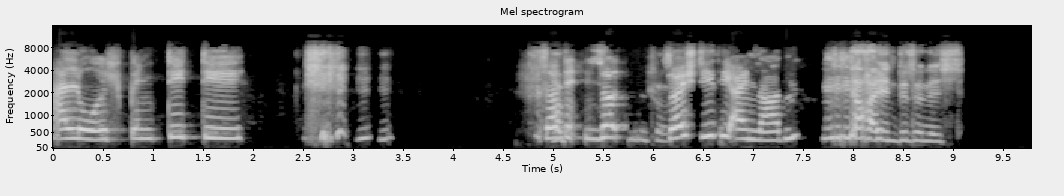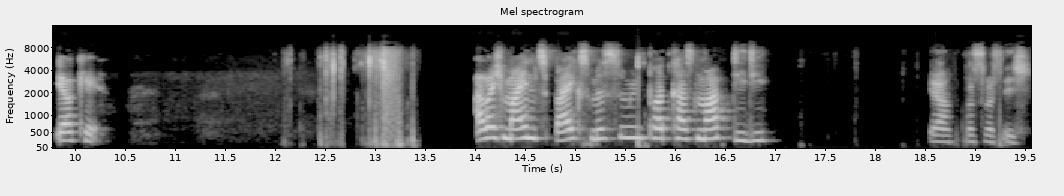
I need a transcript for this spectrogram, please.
Hallo, ich bin Titi. Soll, soll, soll ich Titi einladen? Nein, bitte nicht. Ja, okay. Aber ich meine, Spikes Mystery Podcast mag Didi. Ja, was weiß ich.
